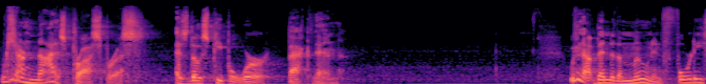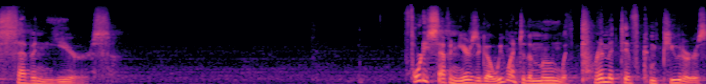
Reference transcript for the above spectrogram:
We are not as prosperous as those people were back then. We've not been to the moon in 47 years. 47 years ago, we went to the moon with primitive computers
